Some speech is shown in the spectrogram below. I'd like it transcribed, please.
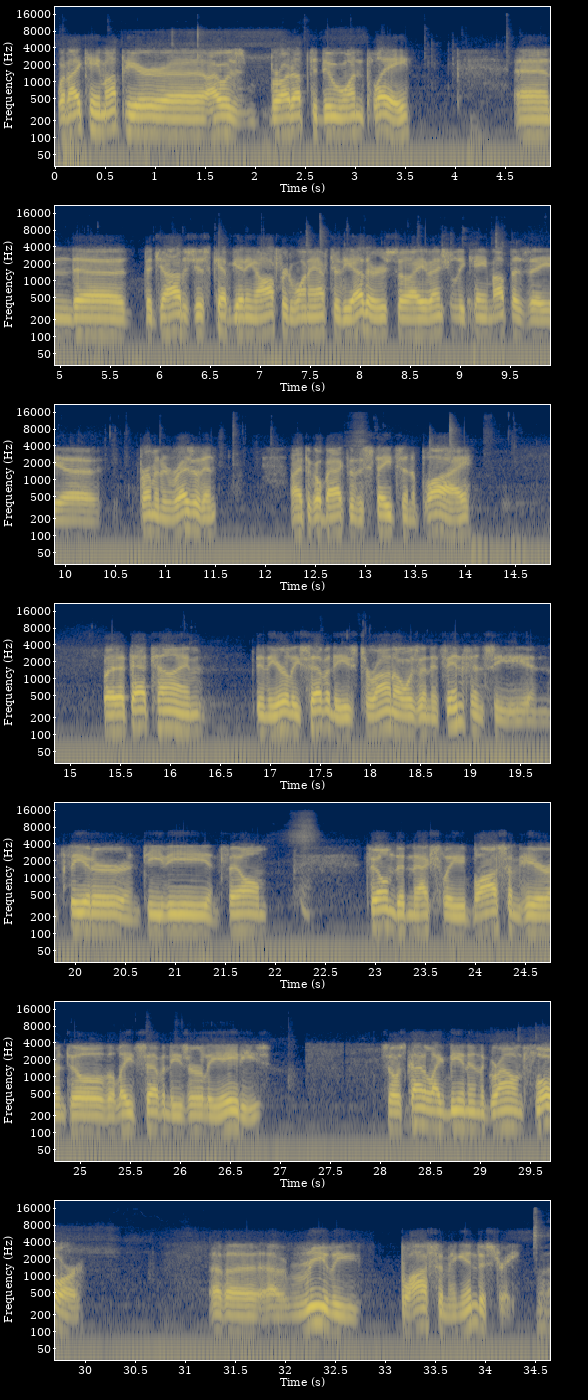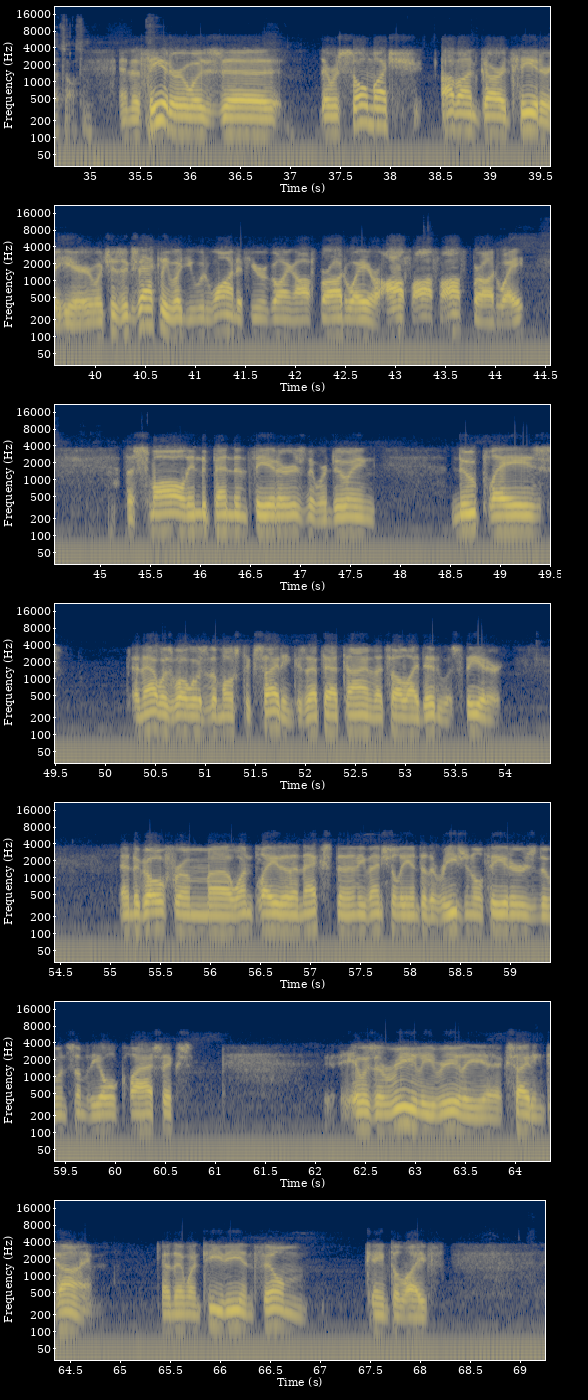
When I came up here, uh, I was brought up to do one play, and uh, the jobs just kept getting offered one after the other. So I eventually came up as a uh, permanent resident. I had to go back to the states and apply. But at that time, in the early '70s, Toronto was in its infancy in theater and TV and film film didn't actually blossom here until the late 70s, early 80s. So it's kind of like being in the ground floor of a, a really blossoming industry. Oh, that's awesome. And the theater was, uh, there was so much avant garde theater here, which is exactly what you would want if you were going off Broadway or off, off, off Broadway. The small independent theaters that were doing new plays, and that was what was the most exciting because at that time that's all I did was theater. And to go from uh, one play to the next, and then eventually into the regional theaters doing some of the old classics, it was a really, really exciting time. And then when TV and film came to life,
